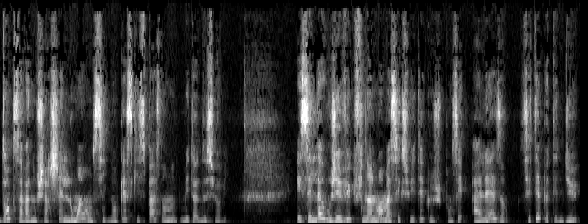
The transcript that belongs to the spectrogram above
donc ça va nous chercher loin aussi. Donc qu'est-ce qui se passe dans notre méthode de survie Et c'est là où j'ai vu que finalement ma sexualité, que je pensais à l'aise, c'était peut-être dû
